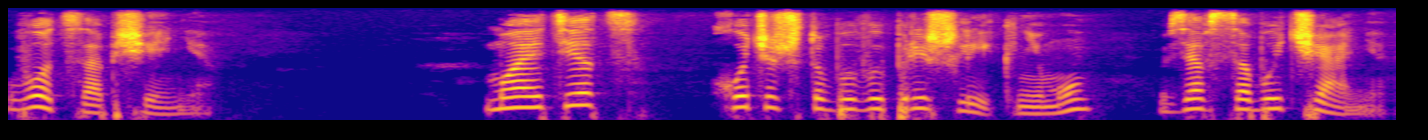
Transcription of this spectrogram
«Вот сообщение. Мой отец хочет, чтобы вы пришли к нему, взяв с собой Чане».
